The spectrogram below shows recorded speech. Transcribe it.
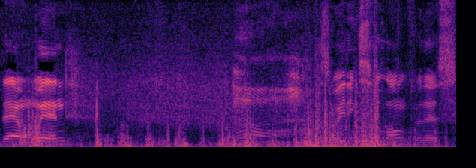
Damn wind. I was waiting so long for this.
